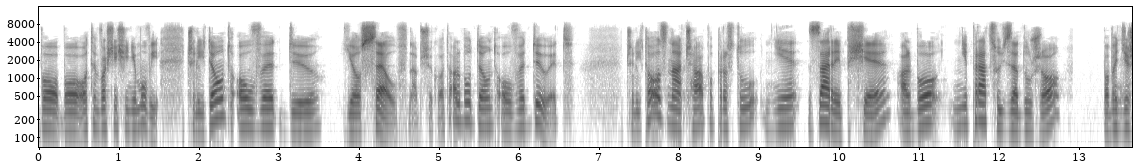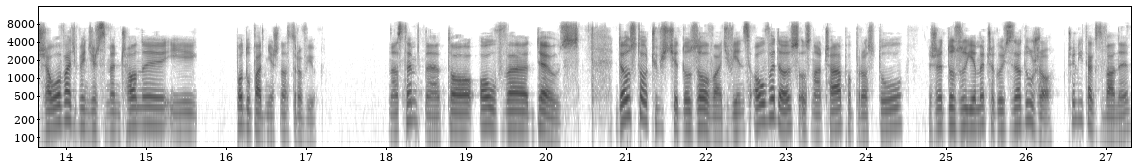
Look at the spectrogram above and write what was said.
Bo, bo o tym właśnie się nie mówi. Czyli don't overdo yourself na przykład, albo don't overdo it. Czyli to oznacza po prostu nie zaryb się albo nie pracuj za dużo, bo będziesz żałować, będziesz zmęczony i podupadniesz na zdrowiu. Następne to overdose. Dose to oczywiście dozować, więc overdose oznacza po prostu, że dozujemy czegoś za dużo, czyli tak zwany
